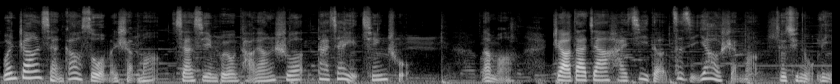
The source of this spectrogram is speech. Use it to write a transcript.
文章想告诉我们什么？相信不用唐央说，大家也清楚。那么，只要大家还记得自己要什么，就去努力，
